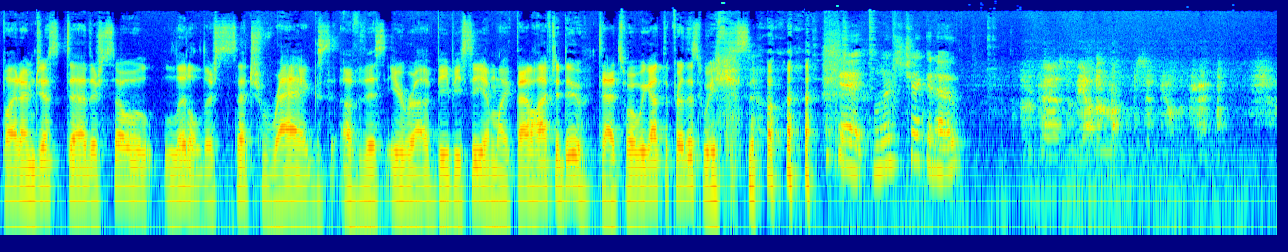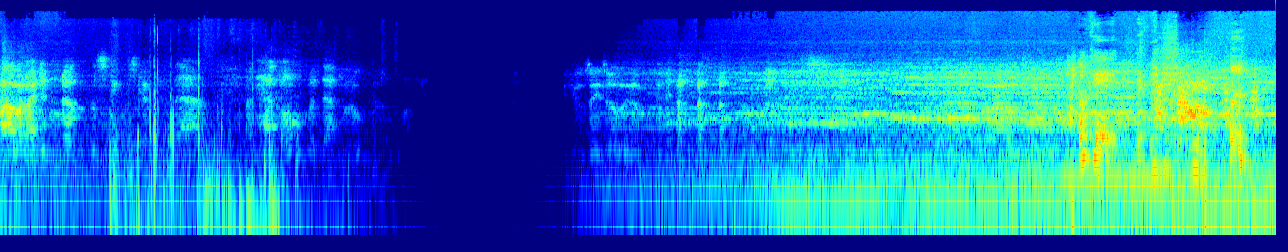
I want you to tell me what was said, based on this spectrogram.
but I'm just uh, there's so little. There's such rags of this era of BBC. I'm like, that'll have to do. That's what we got for this week. So okay, so let's check it out. Okay.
